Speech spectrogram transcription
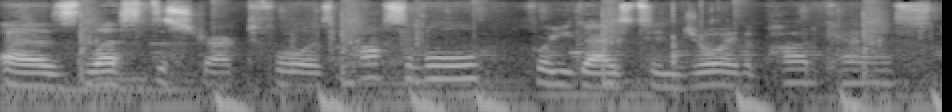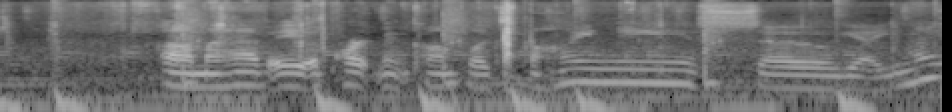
as less distractful as possible for you guys to enjoy the podcast. Um, I have a apartment complex behind me, so yeah, you might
